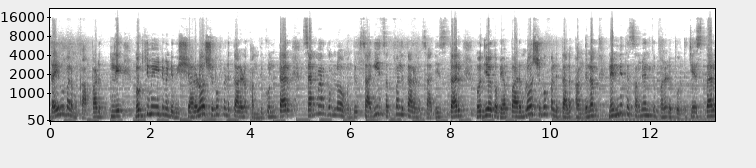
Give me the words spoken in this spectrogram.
దైవ బలం కాపాడుతుంది. ముఖ్యమైనటువంటి విషయాలలో శుభ ఫలితాలను అందుకుంటారు. సన్మార్గంలో ముందుకు సాగి సత్ఫలితాలను సాధిస్తారు. ఉద్యోగ వ్యాపారంలో శుభ ఫలితాలు అందడం నిర్ణీత సమయానికి పనులు పూర్తి చేస్తారు.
